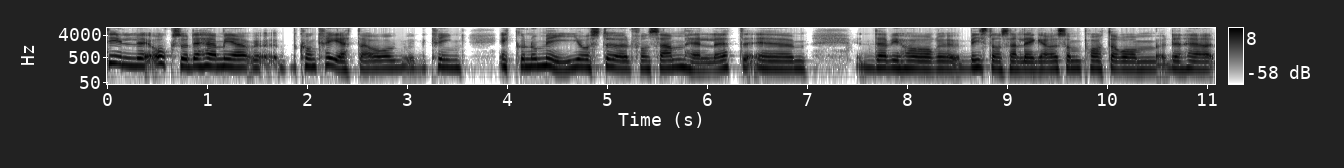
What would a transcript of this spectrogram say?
till också det här mer konkreta och kring ekonomi och stöd från samhället. Eh, där vi har eh, biståndsanläggare som pratar om den här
